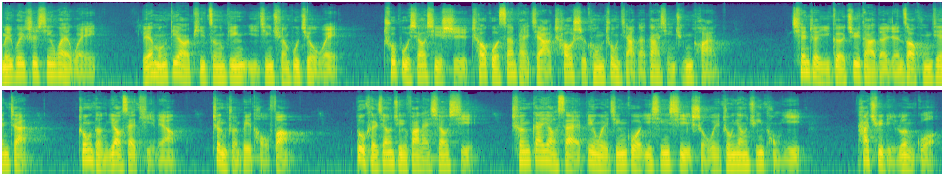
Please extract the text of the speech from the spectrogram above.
玫瑰之心外围，联盟第二批增兵已经全部就位。初步消息是，超过三百架超时空重甲的大型军团，牵着一个巨大的人造空间站，中等要塞体量，正准备投放。杜克将军发来消息，称该要塞并未经过一星系守卫中央军同意。他去理论过，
